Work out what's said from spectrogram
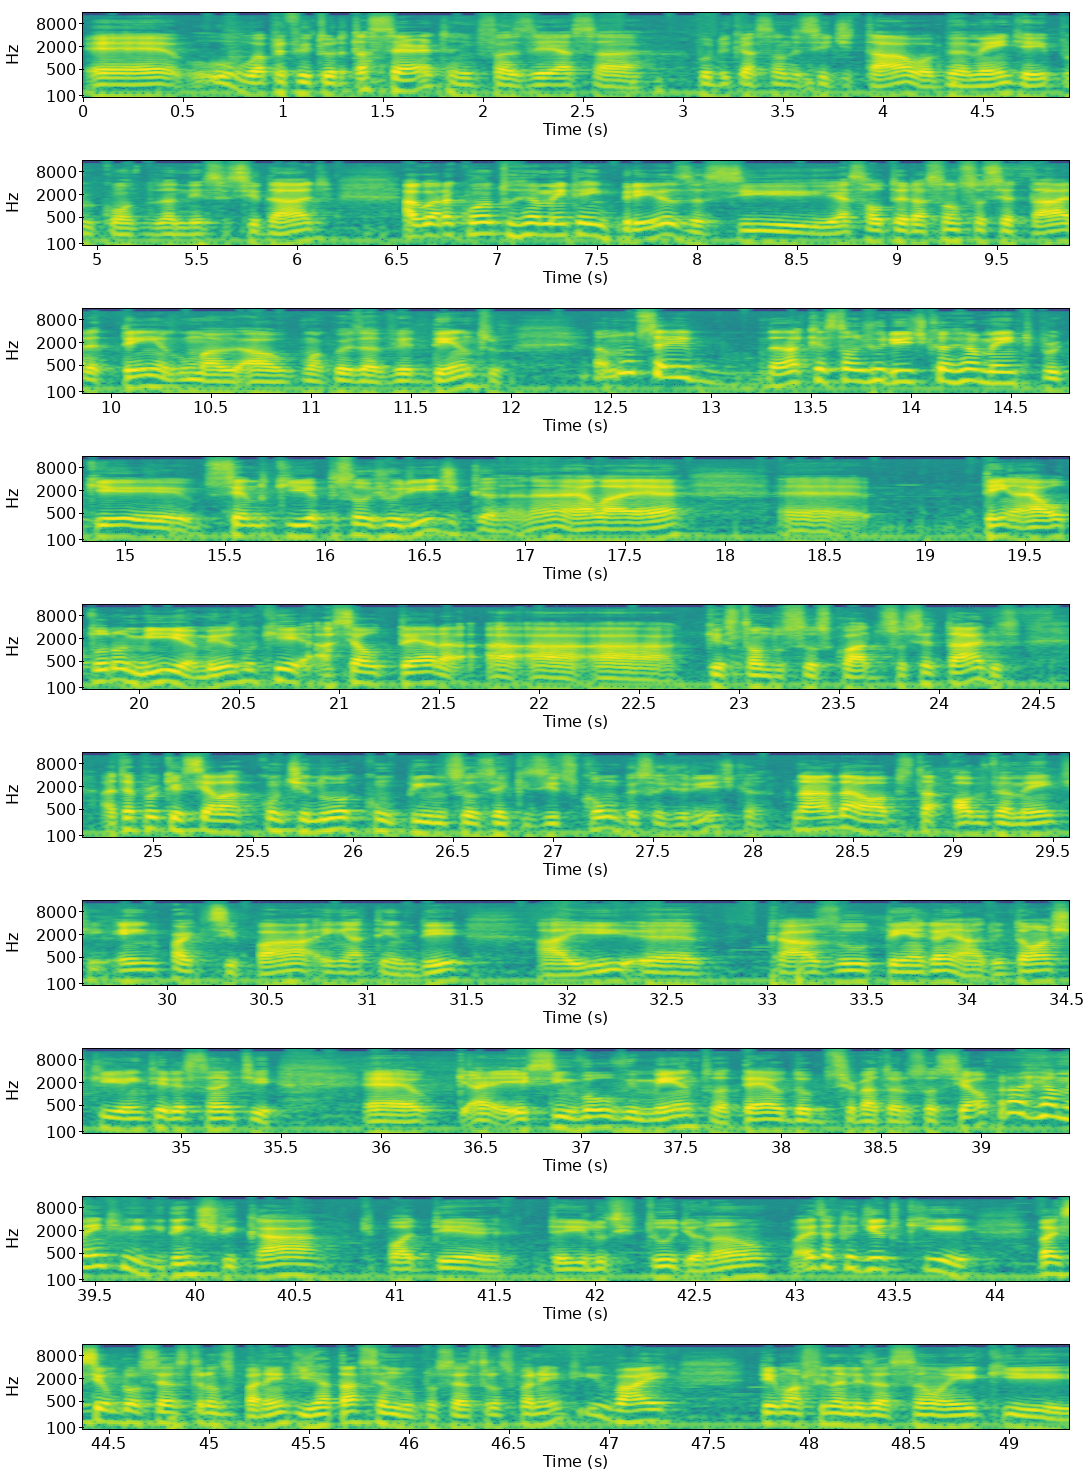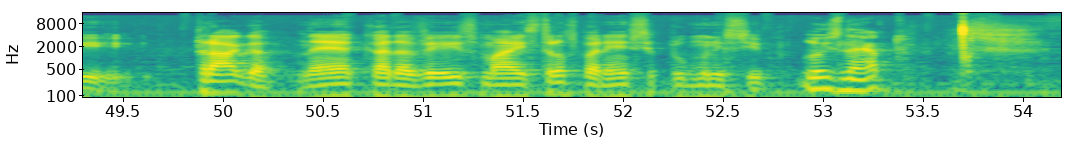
É, o- a prefeitura está certa em fazer essa publicação desse edital, obviamente, aí por conta da necessidade. Agora, quanto realmente à empresa, se essa alteração societária tem alguma, alguma coisa a ver dentro, eu não sei na questão jurídica realmente, porque sendo que a pessoa jurídica, né, ela é, é, tem a autonomia, mesmo que se altera a, a, a questão dos seus quadros societários, até porque se ela continua cumprindo seus requisitos como pessoa jurídica, nada obsta, obviamente, em participar, em atender, aí é, caso tenha ganhado. Então, acho que é interessante é, o- esse envolvimento até do Observatório Social para realmente identificar que pode ter, ter ilicitude ou não, mas acredito que vai ser um processo transparente, já está sendo um processo transparente e vai ter uma finalização aí que traga né, cada vez mais transparência para o município. Luiz Neto.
